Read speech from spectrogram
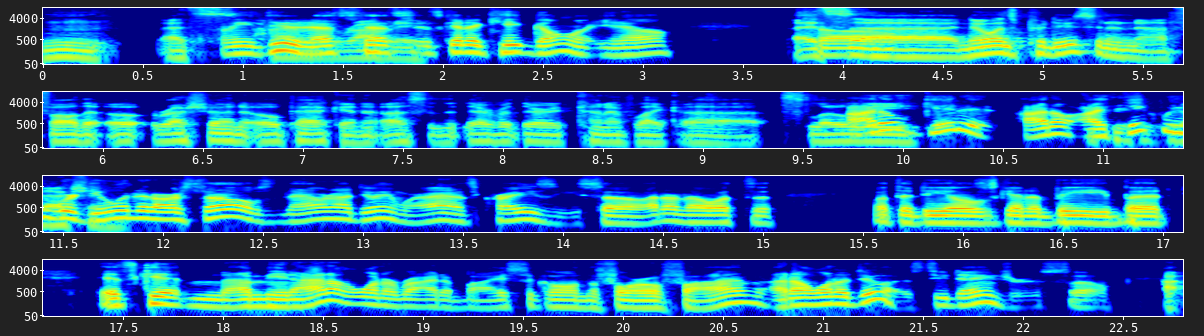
Mm, that's. I mean, dude, that's that's it's gonna keep going. You know. It's so- uh, no one's producing enough. All the o- Russia and OPEC and us, and they're they're kind of like uh slowly. I don't get it. I don't. I think we were doing it ourselves. Now we're not doing it. Ah, It's crazy. So I don't know what the what the deal is going to be, but it's getting. I mean, I don't want to ride a bicycle on the 405. I don't want to do it. It's too dangerous. So I,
